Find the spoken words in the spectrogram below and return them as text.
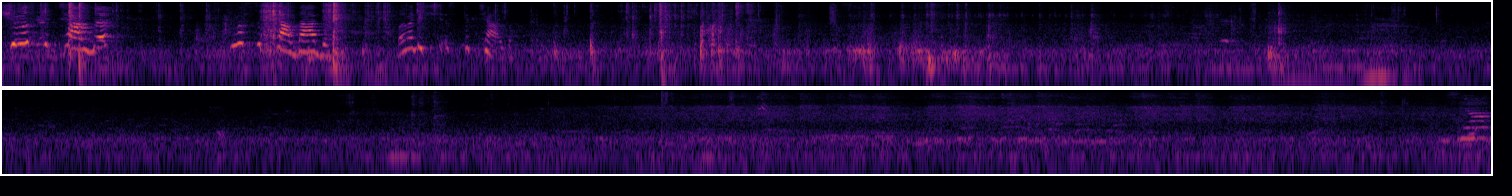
kim ıslık çaldı? Kim ıslık çaldı abi? Bana bir kişi ıslık çaldı. yok.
